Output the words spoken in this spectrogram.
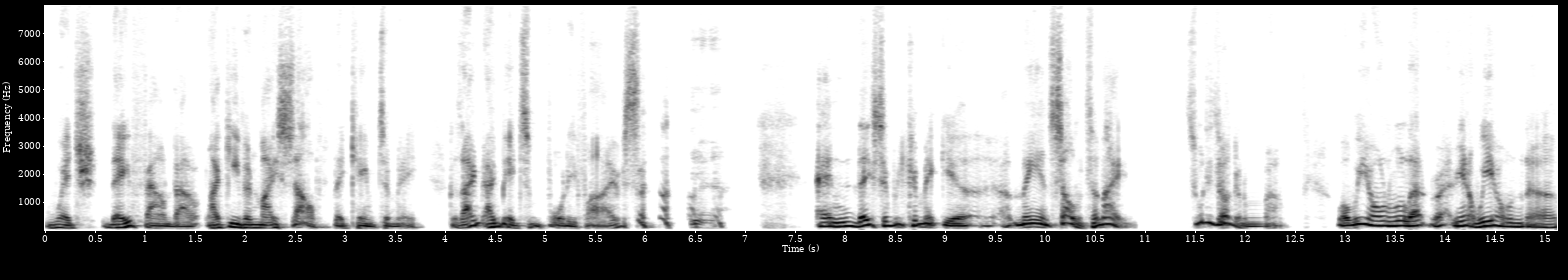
which they found out, like even myself, they came to me because I, I made some 45s. yeah. And they said, We can make you a, a million seller tonight. So, what are you talking about? Well, we own roulette, you know, we own uh,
